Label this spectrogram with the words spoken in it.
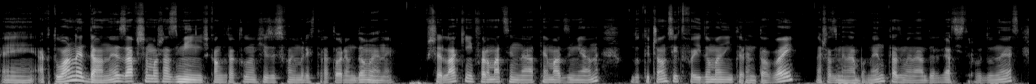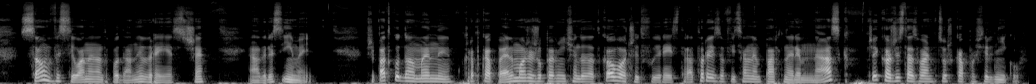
E, aktualne dane zawsze można zmienić, kontaktując się ze swoim rejestratorem domeny. Wszelakie informacje na temat zmian dotyczących Twojej domeny internetowej, nasza zmiana abonenta, zmiana delegacji strefy DNS, są wysyłane na podany w rejestrze adres e-mail. W przypadku domeny.pl możesz upewnić się dodatkowo, czy Twój rejestrator jest oficjalnym partnerem NASK, czy korzysta z łańcuszka pośredników.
